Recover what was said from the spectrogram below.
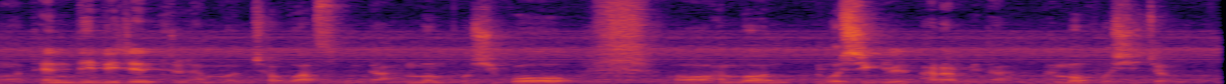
어, 댄디 regent를 한번 쳐보았습니다. 한번 보시고 어, 한번 해보시길 바랍니다. 한번 보시죠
